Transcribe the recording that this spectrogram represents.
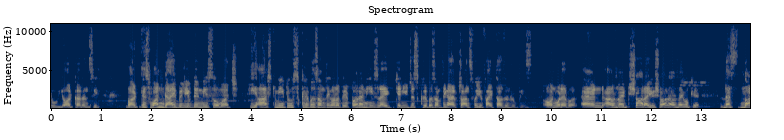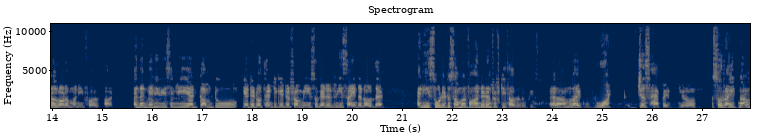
to your currency, but this one guy believed in me so much he asked me to scribble something on a paper and he's like, Can you just scribble something? I'll transfer you 5,000 rupees on whatever. And I was like, Sure, are you sure? I was like, Okay. That's not a lot of money for art. And then very recently he had come to get it authenticated from me, so get it re signed and all of that. And he sold it to someone for 150,000 rupees. And I'm like, What just happened? You know? So right now,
